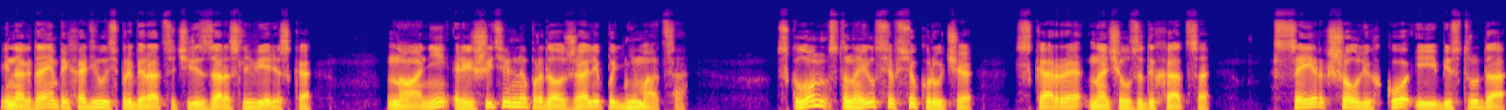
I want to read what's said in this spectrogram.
Иногда им приходилось пробираться через заросли вереска, но они решительно продолжали подниматься. Склон становился все круче. Скарре начал задыхаться. Сейр шел легко и без труда.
